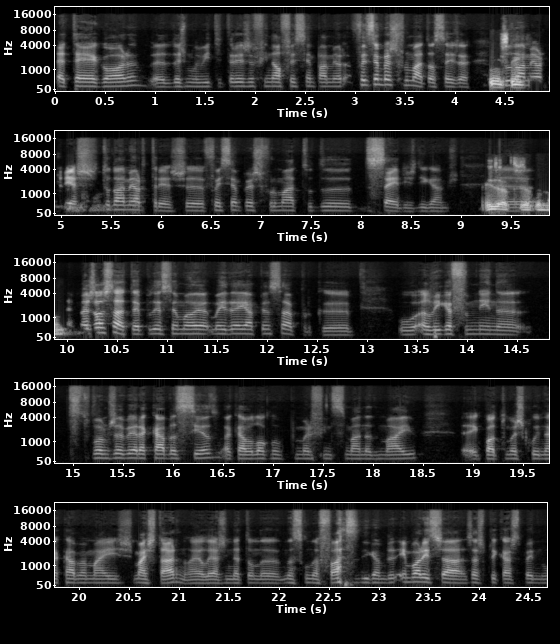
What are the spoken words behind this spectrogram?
até agora, uh, 2023, a final foi sempre a maior, foi sempre este formato, ou seja, sim, tudo a maior 3, tudo a maior 3, uh, foi sempre este formato de, de séries, digamos. Exato, uh, exatamente. Mas lá está, até poder ser uma, uma ideia a pensar, porque o, a Liga Feminina, se vamos a ver, acaba cedo, acaba logo no primeiro fim de semana de maio, enquanto o masculino acaba mais, mais tarde, não é? Aliás, ainda estão na, na segunda fase, digamos, embora isso já, já explicaste bem no,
